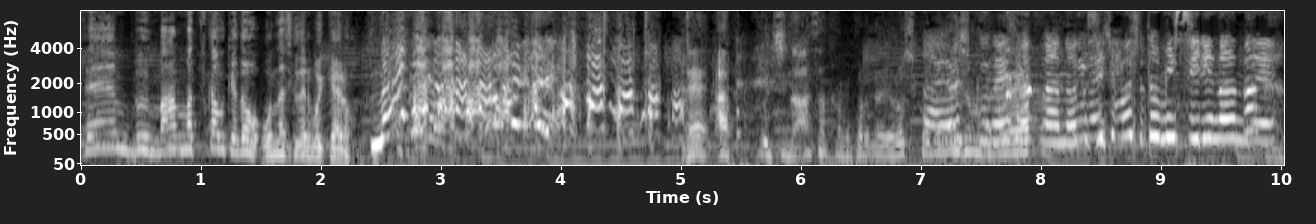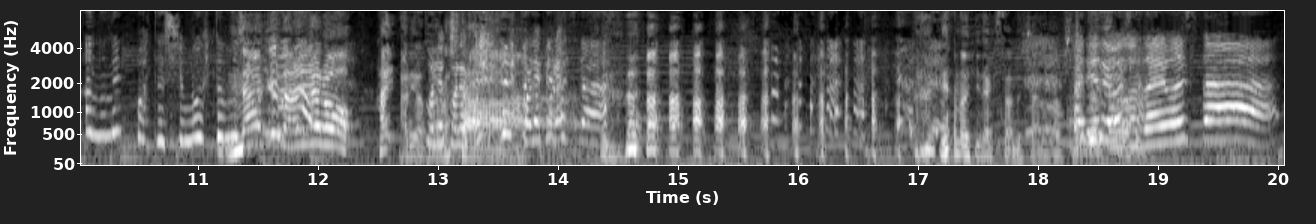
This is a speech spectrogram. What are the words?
全部まんま使うけど、同じくだりもう一回やろう。ね、あ、うちの朝香もこれからよろしくおよろしく願いします、お願いします。あの、私、人見知りなんで。あのね、私も人見知り。なわけないやろはい、ありがとうございました。これこれした。矢野ひなきさんでした。ありがとうござあいました。りがとうございました。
